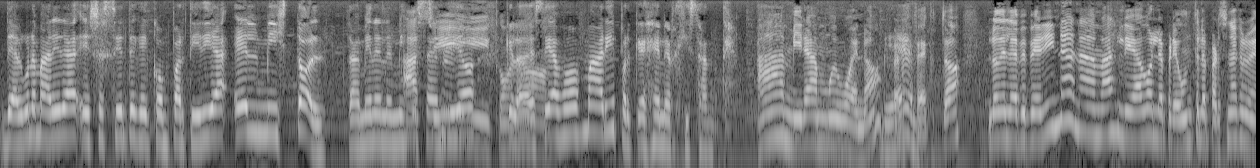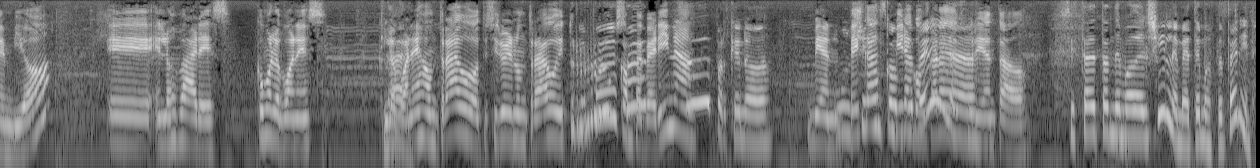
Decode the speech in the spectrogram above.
de alguna manera ella siente que compartiría el mistol, también en el mismo Ah, sí, sentido que lo no. decías vos, Mari, porque es energizante. Ah, mira, muy bueno. Bien. Perfecto. Lo de la peperina, nada más le hago la pregunta a la persona que me envió. Eh, en los bares, ¿cómo lo pones? Claro. ¿Lo pones a un trago? ¿Te sirven un trago y trrr, con peperina? Eh, ¿Por qué no? Bien. Pecas, mira con cara de desorientado. Si está tan de moda el gin, le metemos peperina.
